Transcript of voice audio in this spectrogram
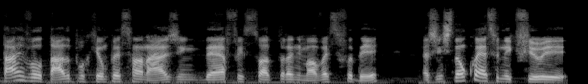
tá revoltado porque um personagem é afeiçoado por animal, vai se fuder. A gente não conhece o Nick Fury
